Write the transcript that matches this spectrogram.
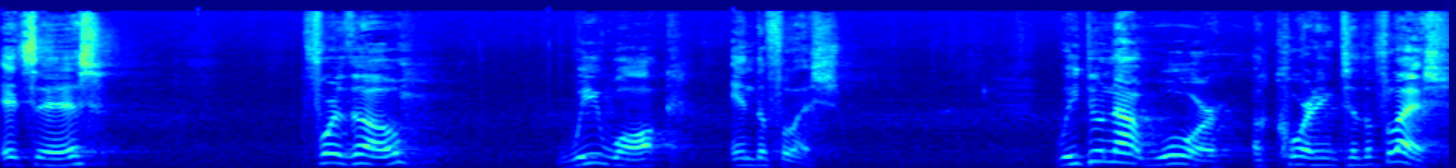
It says, For though we walk in the flesh, we do not war according to the flesh.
